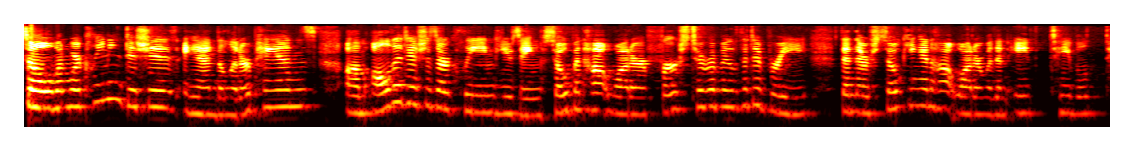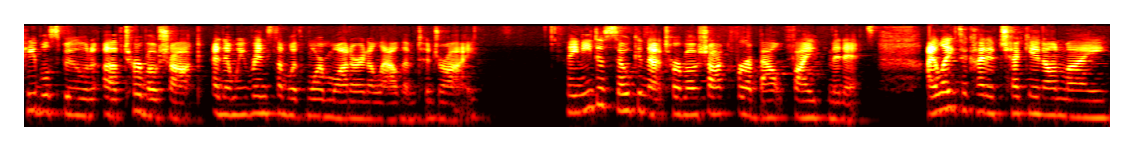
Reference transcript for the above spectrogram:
So when we're cleaning dishes and the litter pans, um, all the dishes are cleaned using soap and hot water first to remove the debris, then they're soaking in hot water with an eighth table, tablespoon of Turbo Shock, and then we rinse them with warm water and allow them to dry. They need to soak in that Turbo Shock for about five minutes. I like to kind of check in on my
